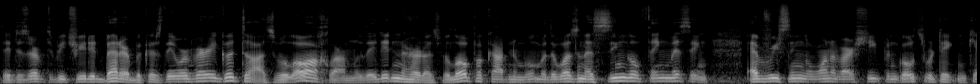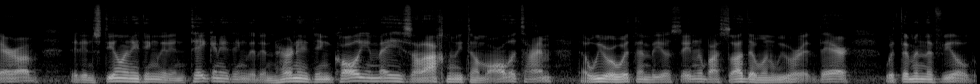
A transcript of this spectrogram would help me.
They deserved to be treated better because they were very good to us. They didn't hurt us. There wasn't a single thing missing. Every single one of our sheep and goats were taken care of. They didn't steal anything. They didn't take anything. They didn't hurt anything. All the time that we were with them, when we were there with them in the field.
